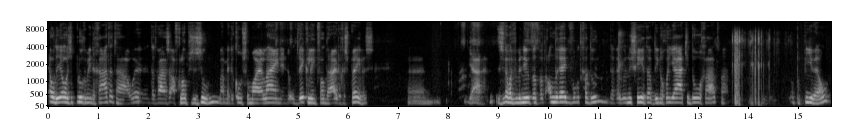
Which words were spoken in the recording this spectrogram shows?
LDO is een ploeg om in de gaten te houden. Dat waren ze afgelopen seizoen. Maar met de komst van Marjolein en de ontwikkeling van de huidige spelers... Uh, ja, is wel even benieuwd wat, wat André bijvoorbeeld gaat doen. Daar ben ik nieuwsgierig of die nog een jaartje doorgaat. Maar op papier wel.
